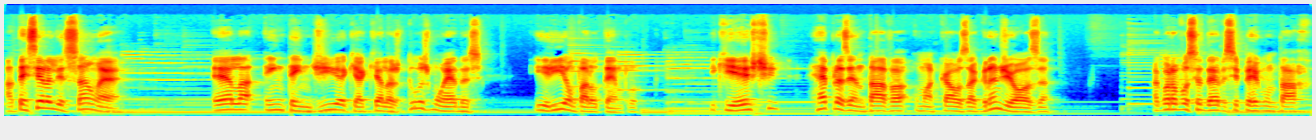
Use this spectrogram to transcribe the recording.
a terceira lição é: ela entendia que aquelas duas moedas iriam para o templo e que este representava uma causa grandiosa. Agora você deve se perguntar:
